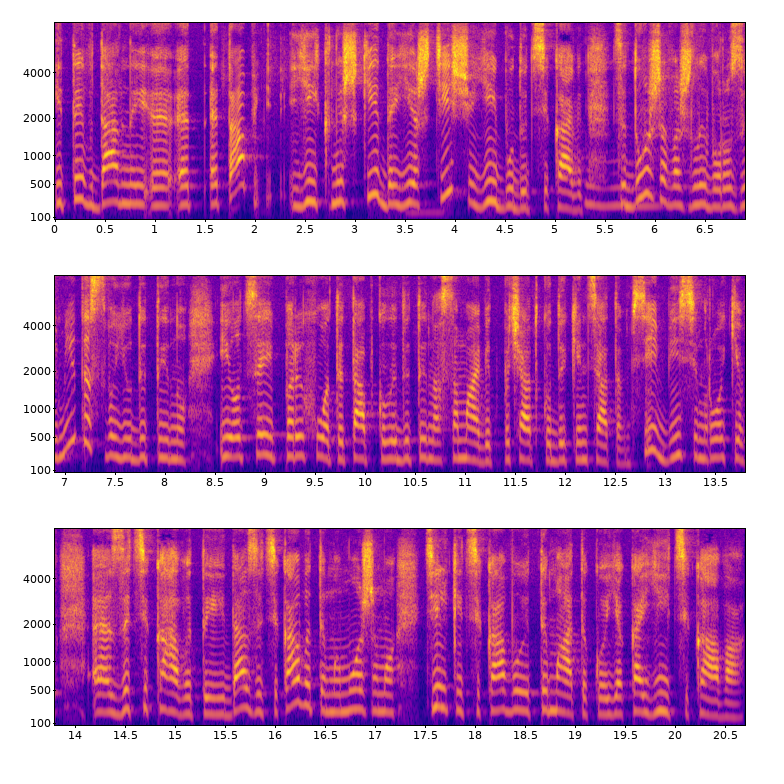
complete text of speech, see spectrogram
і ти в даний е, е- етап їй книжки даєш ті, що їй будуть цікаві. Це дуже важливо розуміти свою дитину. І оцей переход, етап, коли дитина сама від початку до кінця, там 7-8 років, е, зацікавити її. Да? Зацікавити ми можемо тільки цікавою тематикою, яка їй цікава.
